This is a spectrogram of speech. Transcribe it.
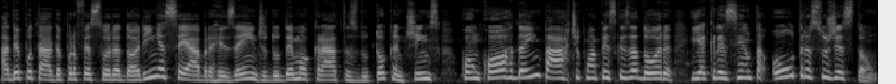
A deputada professora Dorinha Seabra Rezende, do Democratas do Tocantins, concorda em parte com a pesquisadora e acrescenta outra sugestão.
